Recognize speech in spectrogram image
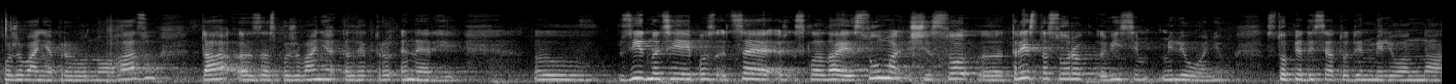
споживання природного газу та е, за споживання електроенергії. Е, Згідно цієї це складає сума 600, е, 348 мільйонів, 151 мільйон на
